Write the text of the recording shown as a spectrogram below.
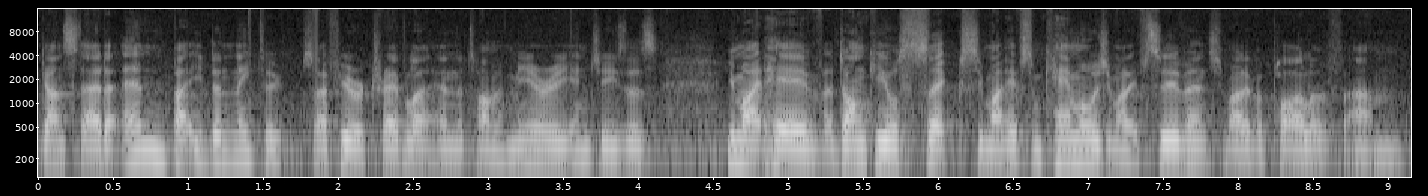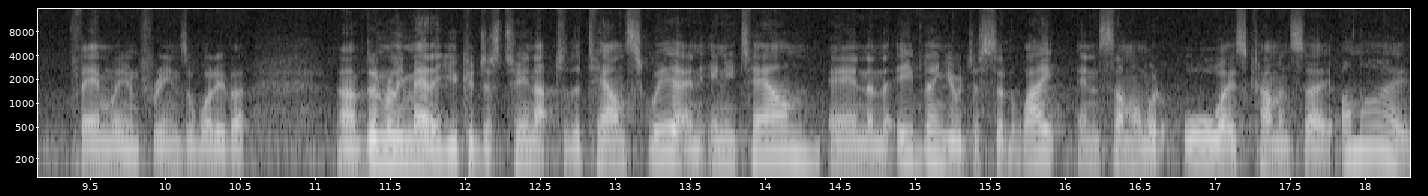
go and stay at an inn, but you didn't need to. So, if you're a traveller in the time of Mary and Jesus, you might have a donkey or six, you might have some camels, you might have servants, you might have a pile of um, family and friends or whatever. Um, didn't really matter. You could just turn up to the town square in any town, and in the evening you would just sit and wait, and someone would always come and say, Oh my,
